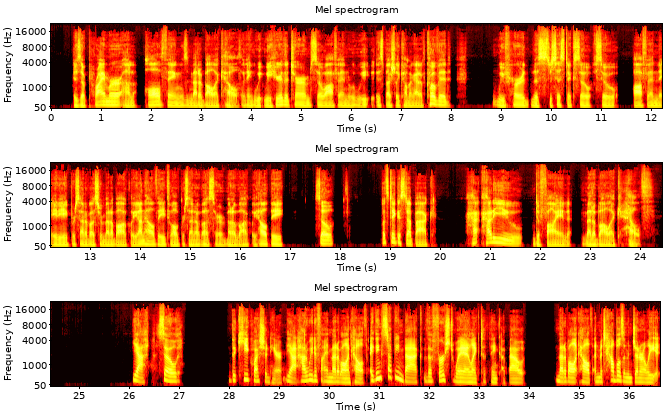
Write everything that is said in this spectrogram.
is a primer on all things metabolic health. I think we, we hear the term so often, we especially coming out of COVID, we've heard the statistics so so often 88% of us are metabolically unhealthy 12% of us are metabolically healthy. So let's take a step back. How, how do you define metabolic health? Yeah so the key question here yeah how do we define metabolic health? I think stepping back the first way i like to think about metabolic health and metabolism in generally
